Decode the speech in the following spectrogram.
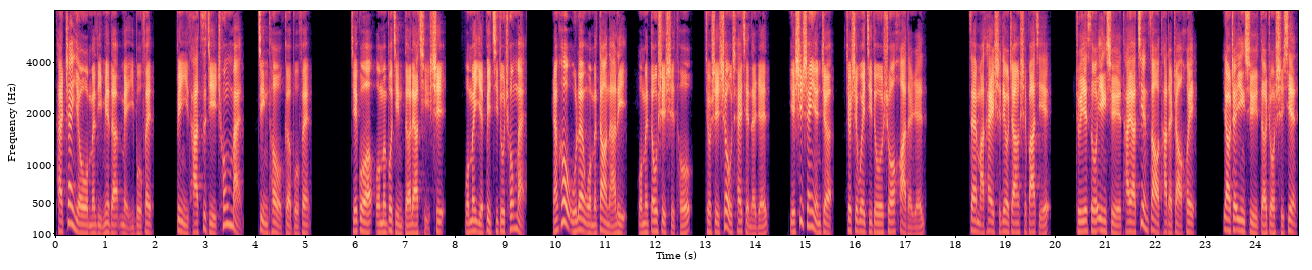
他占有我们里面的每一部分，并以他自己充满浸透各部分。结果，我们不仅得了启示，我们也被基督充满。然后，无论我们到哪里，我们都是使徒，就是受差遣的人，也是申言者，就是为基督说话的人。在马太十六章十八节，主耶稣应许他要建造他的召会，要这应许得着实现，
